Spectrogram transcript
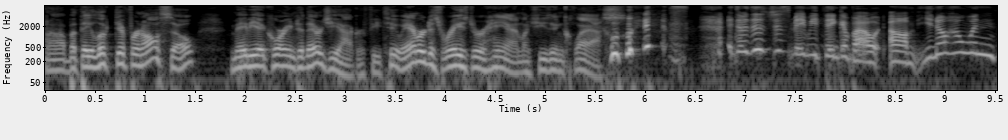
Uh, but they look different also, maybe according to their geography too. Amber just raised her hand like she's in class. This just made me think about, um, you know how when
